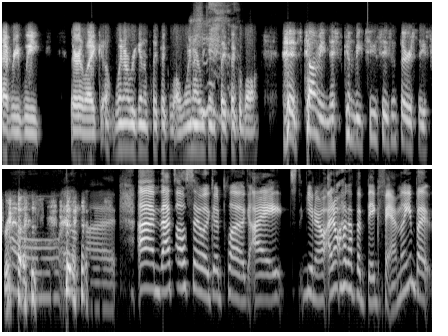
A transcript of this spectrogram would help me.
every week they're like oh, when are we going to play pickleball? When are we going to play pickleball? It's coming it's going to be tuesdays and thursdays for oh, us that. um, that's also a good plug. I you know i don't have a big family but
